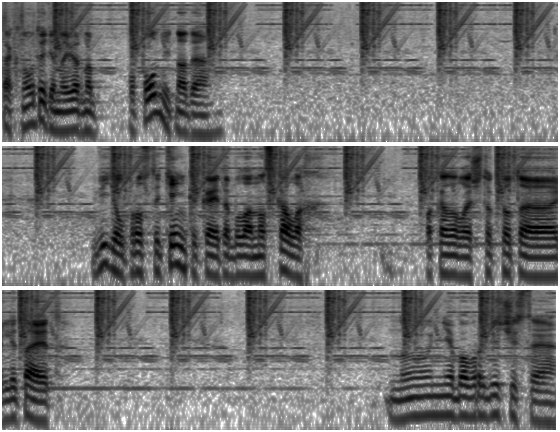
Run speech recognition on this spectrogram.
Так, ну вот эти, наверное, пополнить надо. Видел, просто тень какая-то была на скалах. Показалось, что кто-то летает. Ну, небо вроде чистое.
